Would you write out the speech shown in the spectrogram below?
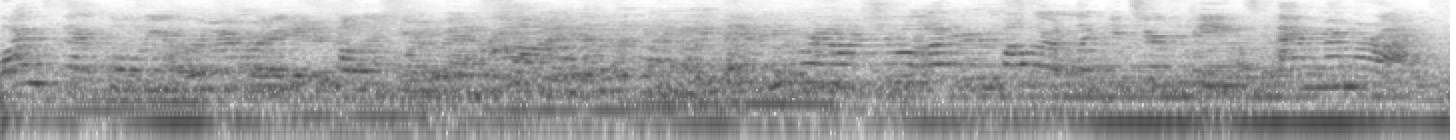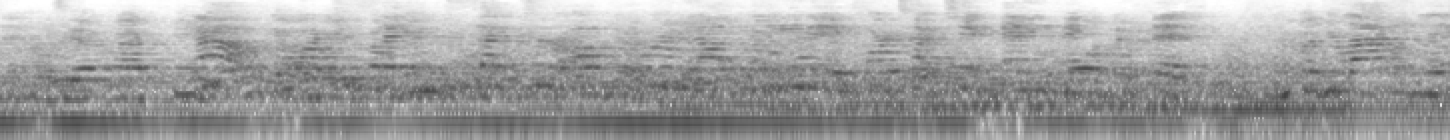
One will you remember its colors you've you are to the center of the room, not leaning or touching anything within. Lastly,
